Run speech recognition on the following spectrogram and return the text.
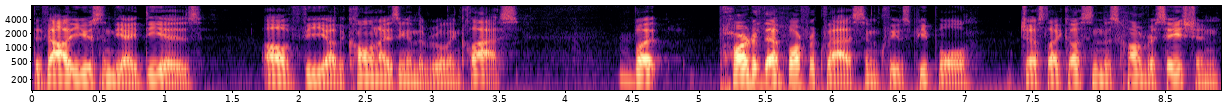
the values and the ideas of the uh, the colonizing and the ruling class. But part of that buffer class includes people just like us in this conversation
